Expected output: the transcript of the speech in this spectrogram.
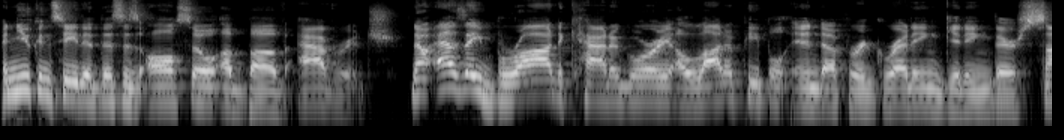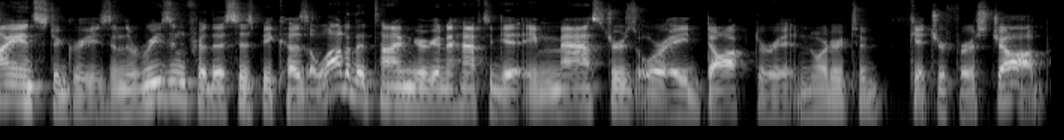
And you can see that this is also above average. Now, as a broad category, a lot of people end up regretting getting their science degrees. And the reason for this is because a lot of the time you're gonna have to get a master's or a doctorate in order to get your first job.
